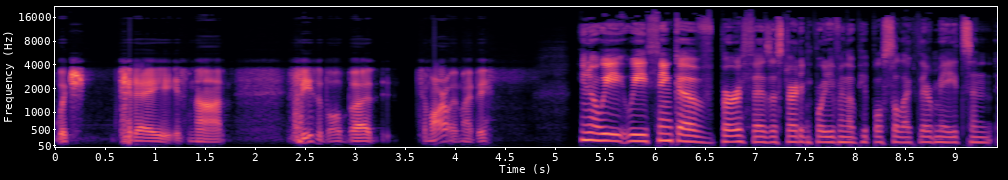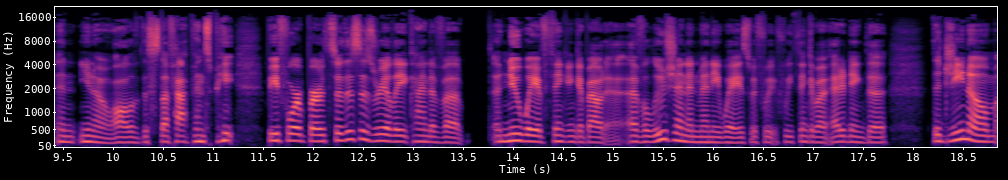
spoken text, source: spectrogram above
which today is not feasible, but tomorrow it might be. You know, we we think of birth as a starting point, even though people select their mates, and and you know all of this stuff happens be, before birth. So this is really kind of a a new way of thinking about uh, evolution in many ways. If we if we think about editing the the genome,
